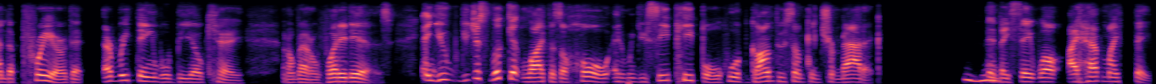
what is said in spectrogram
and the prayer that everything will be okay, no matter what it is, and you you just look at life as a whole, and when you see people who have gone through something traumatic, mm-hmm. and they say, "Well, I have my faith,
